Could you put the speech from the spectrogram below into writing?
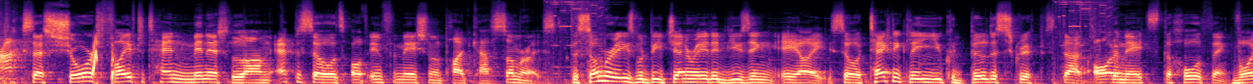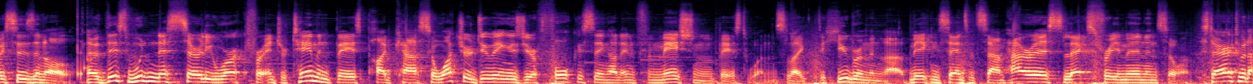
access short 5 to 10 minute long episodes of informational podcasts summarized. The summaries would be generated using AI, so technically you could build a script that automates the whole thing, voices and all. Now this wouldn't necessarily work for entertainment-based podcasts, so what you're doing is you're focusing on informational-based ones like the Huberman Lab, making sense with Sam Harris, Lex Fridman, and so on. Start with a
